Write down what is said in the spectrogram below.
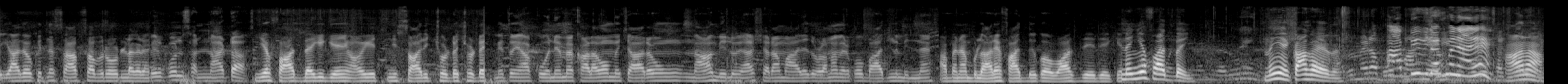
यहाँ देखो कितने साफ़ साफ़ रोड लग रहे हैं। बिल्कुल सन्नाटा। ये फात भाई की गैंग आ गई इतनी सारी छोटे छोटे। मैं तो यहाँ कोने में खड़ा हूँ मैं चाह रहा हूँ ना मिलो यार शर्म आ रही है थोड़ा ना मेरे को बाद में मिलना है। अब ना बुला रहे हैं फात भाई को आवाज़ दे दे के। नहीं है फात भाई। नहीं है कहाँ गए हुए हैं? हाँ? ना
